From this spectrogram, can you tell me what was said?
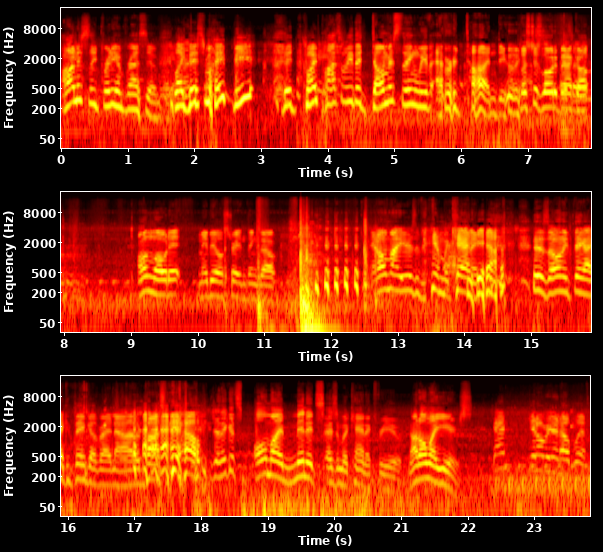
Honestly, pretty impressive. Like this might be the quite possibly the dumbest thing we've ever done, dude. Let's just load it back up, unload it. Maybe it'll straighten things out. In all my years of being a mechanic, Yeah. this is the only thing I can think of right now that would possibly help. I think it's all my minutes as a mechanic for you, not all my years. Ken, get over here and help lift.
